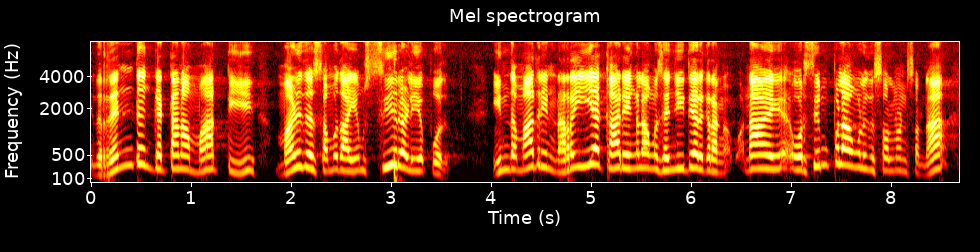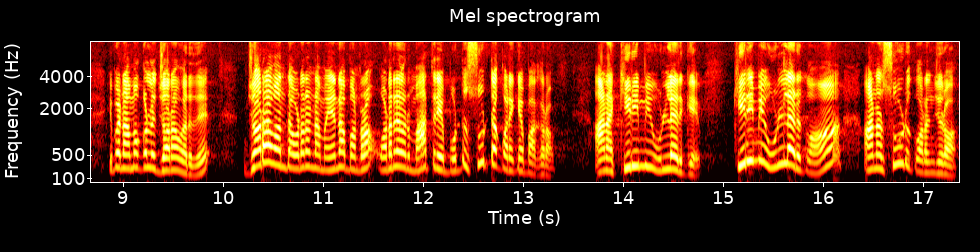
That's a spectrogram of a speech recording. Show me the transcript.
இந்த ரெண்டும் கெட்டானா மாற்றி மனித சமுதாயம் சீரழிய போகுது. இந்த மாதிரி நிறைய காரியங்களை அவங்க செஞ்சுக்கிட்டே இருக்கிறாங்க. நான் ஒரு சிம்பிளாக உங்களுக்கு சொல்லணும்னு சொன்னால் இப்போ நமக்குள்ள ஜுரம் வருது. ஜுரம் வந்த உடனே நம்ம என்ன பண்ணுறோம் உடனே ஒரு மாத்திரையை போட்டு சூட்டை குறைக்க பார்க்குறோம் ஆனால் கிருமி உள்ளே இருக்குது கிருமி உள்ளே இருக்கும் ஆனால் சூடு குறைஞ்சிரும்.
